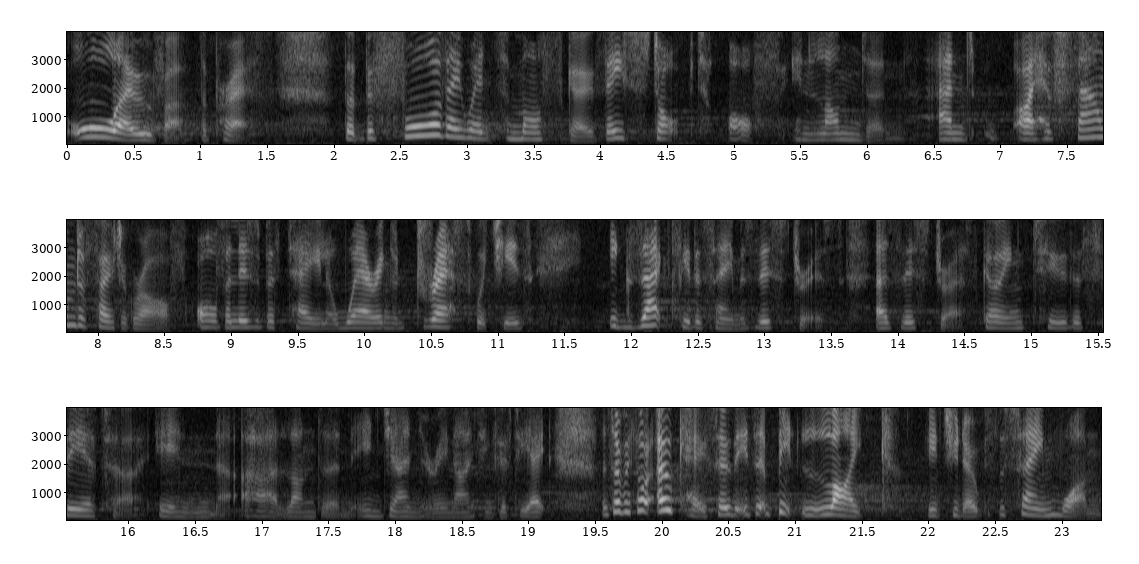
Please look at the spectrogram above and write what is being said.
all over the press. But before they went to Moscow, they stopped off in London and I have found a photograph of Elizabeth Taylor wearing a dress which is exactly the same as this dress, as this dress, going to the theatre in uh, London in January 1958. And so we thought, okay, so it's a bit like, it, you know, it's the same one.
